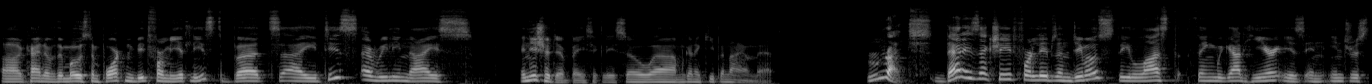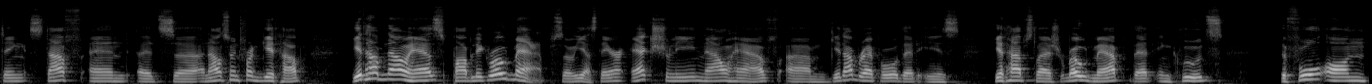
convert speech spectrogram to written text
uh, kind of the most important bit for me at least. But uh, it is a really nice initiative, basically. So uh, I'm going to keep an eye on that. Right, that is actually it for libs and demos. The last thing we got here is an interesting stuff, and it's an announcement for GitHub. GitHub now has public roadmap. So yes, they are actually now have um, GitHub repo that is GitHub slash roadmap that includes the full on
